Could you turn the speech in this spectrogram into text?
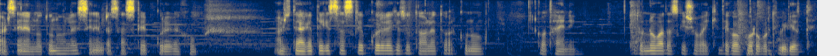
আর চ্যানেল নতুন হলে চ্যানেলটা সাবস্ক্রাইব করে রাখো। আর যদি আগে থেকে সাবস্ক্রাইব করে রেখেছো, তাহলে তো আর কোনো কথাই নেই। ধন্যবাদ আজকে সবাইকে। দেখো পরবর্তী ভিডিওতে।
